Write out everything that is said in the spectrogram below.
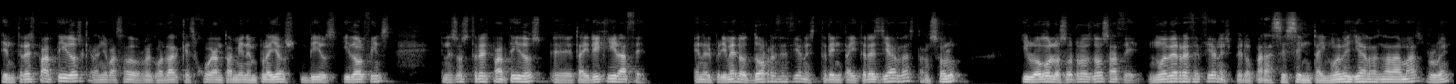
en tres partidos, que el año pasado recordar que juegan también en playoffs Bills y Dolphins, en esos tres partidos eh, Tyreek Hill hace en el primero dos recepciones, 33 yardas tan solo, y luego los otros dos hace nueve recepciones, pero para 69 yardas nada más, Rubén,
